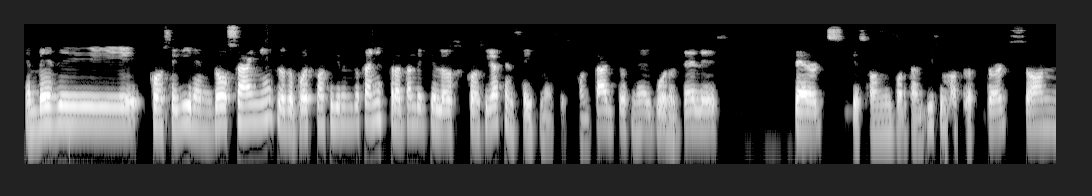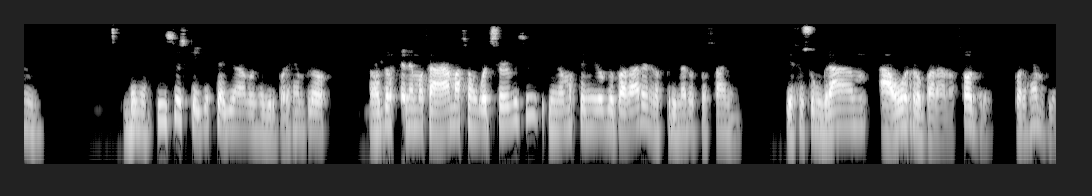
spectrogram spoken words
en vez de conseguir en dos años, lo que puedes conseguir en dos años, tratan de que los consigas en seis meses. Contactos, network, hoteles, perks que son importantísimos. Los perks son beneficios que ellos te ayudan a conseguir. Por ejemplo, nosotros tenemos a Amazon Web Services y no hemos tenido que pagar en los primeros dos años. Y eso es un gran ahorro para nosotros, por ejemplo.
